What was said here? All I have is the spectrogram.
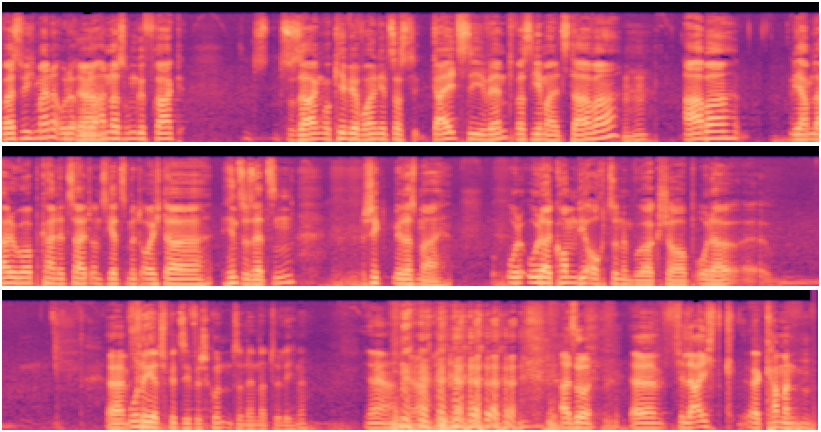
weißt du, wie ich meine? Oder, ja. oder andersrum gefragt, zu sagen, okay, wir wollen jetzt das geilste Event, was jemals da war, mhm. aber wir haben leider überhaupt keine Zeit, uns jetzt mit euch da hinzusetzen. Schickt mir das mal. oder, oder kommen die auch zu einem Workshop oder äh, Ähm, ohne jetzt spezifisch Kunden zu nennen natürlich, ne? Ja, ja. also äh, vielleicht äh, kann man,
